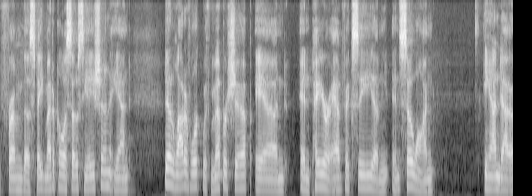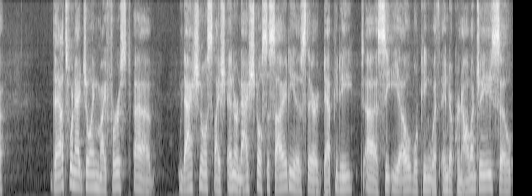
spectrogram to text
from the State Medical Association and did a lot of work with membership and, and payer advocacy and, and so on. And uh, that's when I joined my first uh, national slash international society as their deputy uh, CEO, working with endocrinology. So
